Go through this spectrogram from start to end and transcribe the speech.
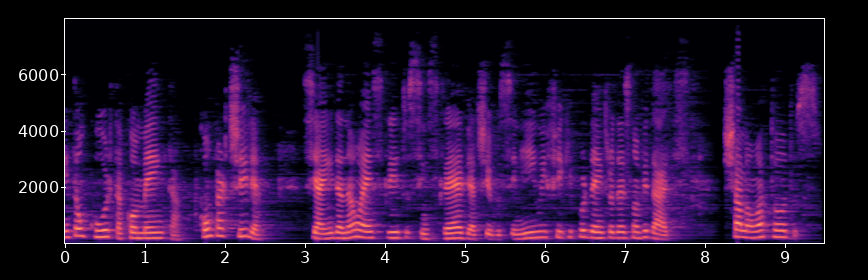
Então curta, comenta, compartilha. Se ainda não é inscrito, se inscreve, ativa o sininho e fique por dentro das novidades. Shalom a todos!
